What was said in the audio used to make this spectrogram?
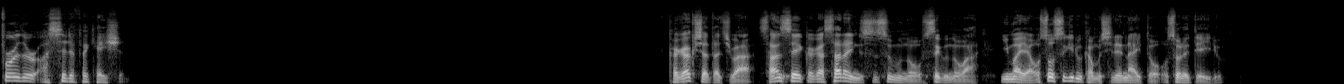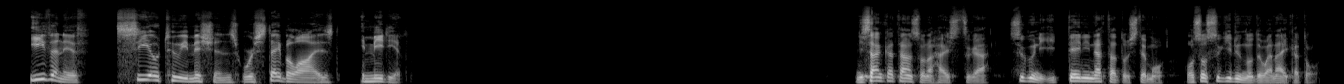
further acidification. 科学者たちは酸性化がさらに進むのを防ぐのは今や遅すぎるかもしれないと恐れている。even if CO2 emissions were stabilized immediately. 二酸化炭素の排出がすぐに一定になったとしても遅すぎるのではないかと。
